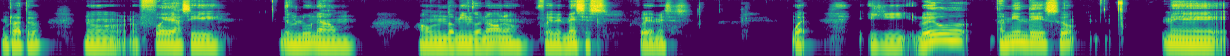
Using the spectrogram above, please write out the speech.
un rato. No, no fue así de un luna a un, a un domingo, no, no. Fue de meses. Fue de meses. Bueno, y luego también de eso me,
